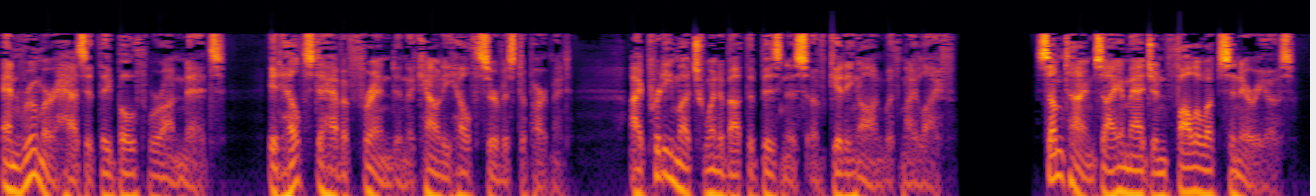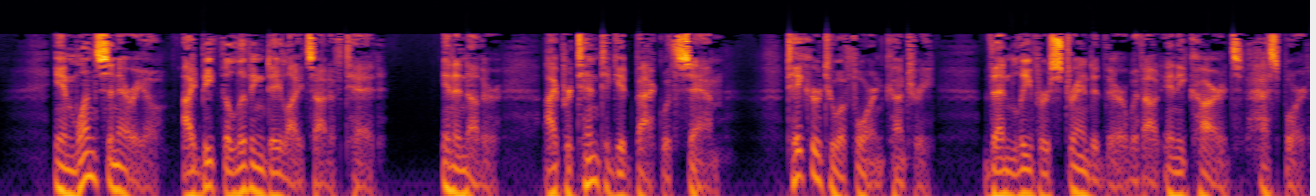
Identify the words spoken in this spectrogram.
and rumor has it they both were on meds. It helps to have a friend in the county health service department. I pretty much went about the business of getting on with my life. Sometimes I imagine follow-up scenarios. In one scenario, I beat the living daylights out of Ted. In another, I pretend to get back with Sam, take her to a foreign country, then leave her stranded there without any cards, passport,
